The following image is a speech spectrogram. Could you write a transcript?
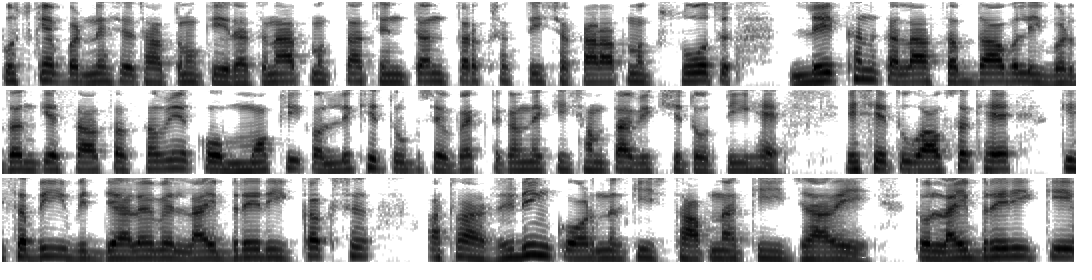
पुस्तकें पढ़ने से छात्रों की रचनात्मकता, चिंतन तर्क शक्ति सकारात्मक सोच, लेखन, कला शब्दावली वर्धन के साथ साथ सभी को मौखिक और लिखित रूप से व्यक्त करने की क्षमता विकसित होती है। इस हेतु आवश्यक है कि सभी विद्यालयों में लाइब्रेरी कक्ष अथवा रीडिंग कॉर्नर की स्थापना की जाए। तो लाइब्रेरी के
